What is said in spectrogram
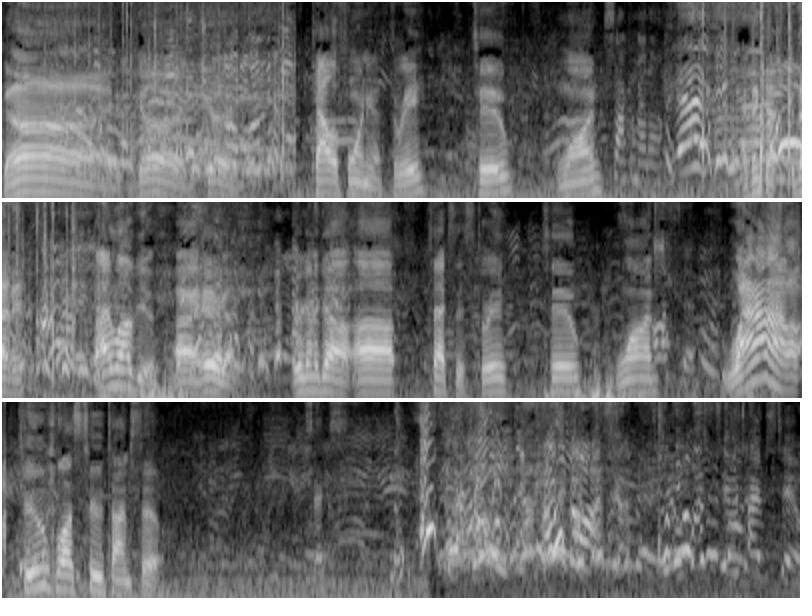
Good. Good. Good. California. Three, two, one. Sacramento. I think that is that it. I love you. All right, here we go. We're gonna go. Uh, Texas. Three, two, one. Wow. Two plus two times two. Six. Nope. Two plus two times two.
